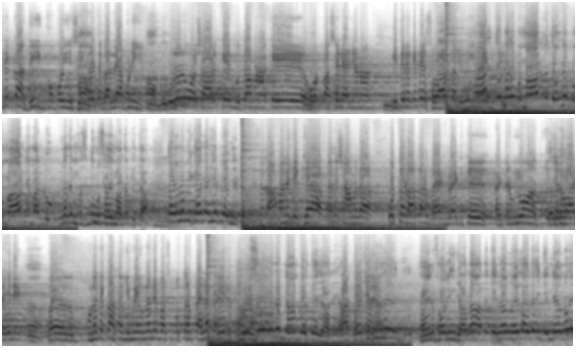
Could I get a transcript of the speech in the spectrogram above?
ਦੇ ਘਰ ਦੀ ਕੋਈ ਸੀਕ੍ਰੇਟ ਗੱਲ ਹੈ ਆਪਣੀ। ਉਹਨਾਂ ਨੂੰ ਉਛਾਲ ਕੇ ਮੁੱਦਾ ਬਣਾ ਕੇ ਹੋਰ ਪਾਸੇ ਲੈ ਜਾਣਾ। ਕਿਤੇ ਨਾ ਕਿਤੇ ਸਵਾਲ ਤਾਂ ਜ਼ਰੂਰ ਖੜੇ ਤੇ ਮਤਲਬ ਬਿਮਾਰ ਨੇ ਦੋਨੇ ਬਿਮਾਰ ਨੇ ਮੰਨ ਲਓ। ਉਹਨਾਂ ਦੇ ਸਿੱਧੂ ਮੂਸੇਵਾਲੇ ਦੇ ਮਾਤਾ ਪਿਤਾ ਤਾਂ ਉਹਨੂੰ ਵੀ ਕਹਿਤਾ ਕਿ ਇਹ ਪ੍ਰੈਗਨੈਂਟ ਹੈ। ਆਪਾਂ ਨੇ ਦੇਖਿਆ ਕੱਲ ਸ਼ਾਮ ਦਾ ਉਹ ਧੜਾ ਧੜ ਬੈਠ ਬੈਠ ਕੇ ਇੰਟਰਵਿਊਆਂ ਚਲਵਾ ਰਹੇ। ਨੇ। ਉਹਨਾਂ ਦੇ ਘਰ ਤਾਂ ਜਿਵੇਂ ਉਹਨਾਂ ਨੇ ਬਸ ਪੁੱਤਰ ਪੈਦਾ ਕਰੇ ਦਿੱਤਾ ਹੋਇਆ ਮੂਸੇਵਾਲੇ ਦਾ ਨਾਮ ਵਰਤਿਆ ਜਾ ਰਿਹਾ। ਵਰਤਿਆ ਜਾ ਰਿਹਾ। ਫੈਨ ਫੋਲੋਇੰਗ ਜ਼ਿਆਦਾ ਤੇ ਚੈਨਲ ਨੂੰ ਇਹ ਲੱਗਦਾ ਕਿ ਜਿੰਨੇ ਉਹਨਾਂ ਦੇ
